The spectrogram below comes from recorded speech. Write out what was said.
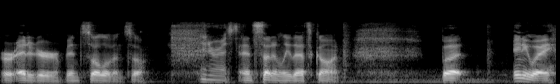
or editor Vince Sullivan. So Interesting. and suddenly that's gone. But anyway,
